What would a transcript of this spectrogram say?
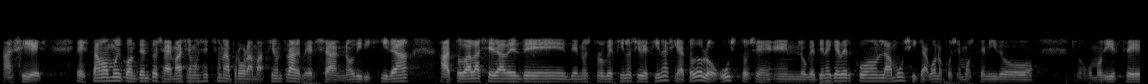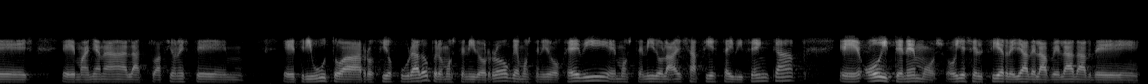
Así es. Estamos muy contentos. Además, hemos hecho una programación transversal, ¿no? Dirigida a todas las edades de, nuestros vecinos y vecinas y a todos los gustos. En, lo que tiene que ver con la música, bueno, pues hemos tenido, como dices, eh, mañana la actuación este eh, tributo a Rocío Jurado, pero hemos tenido rock, hemos tenido heavy, hemos tenido la, esa fiesta ibicenca. Eh, hoy tenemos, hoy es el cierre ya de las veladas de,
